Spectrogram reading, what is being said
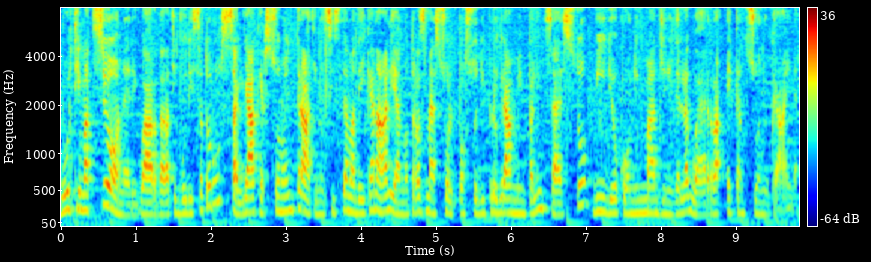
L'ultima azione riguarda la TV di Stato russa, gli hacker sono entrati nel sistema dei canali e hanno trasmesso al posto di programmi in palinsesto video con immagini della guerra e canzoni ucraine.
